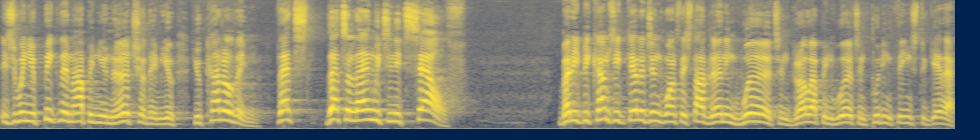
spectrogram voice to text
Is when you pick them up and you nurture them, you, you cuddle them. That's, that's a language in itself. But it becomes intelligent once they start learning words and grow up in words and putting things together.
